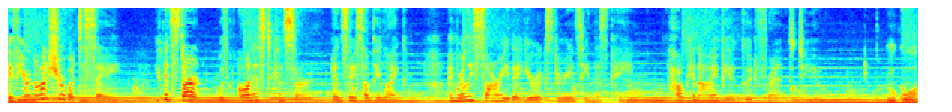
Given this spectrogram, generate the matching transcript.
If you're not sure what to say, you can start with honest concern and say something like, I'm really sorry that you're experiencing this pain. How can I be a good friend to you? 如果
